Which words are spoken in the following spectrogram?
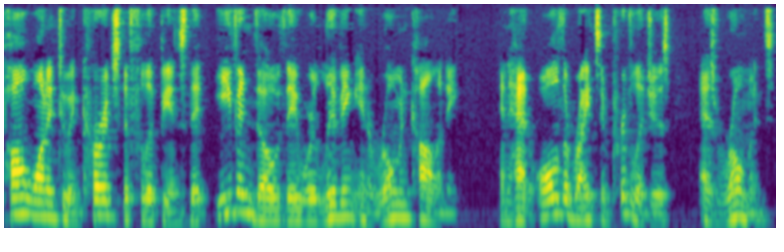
Paul wanted to encourage the Philippians that even though they were living in a Roman colony and had all the rights and privileges as Romans,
